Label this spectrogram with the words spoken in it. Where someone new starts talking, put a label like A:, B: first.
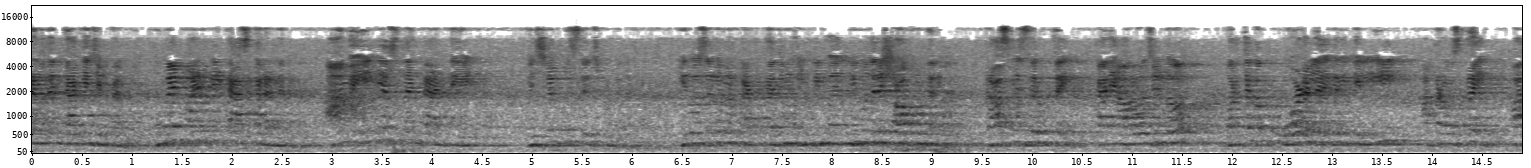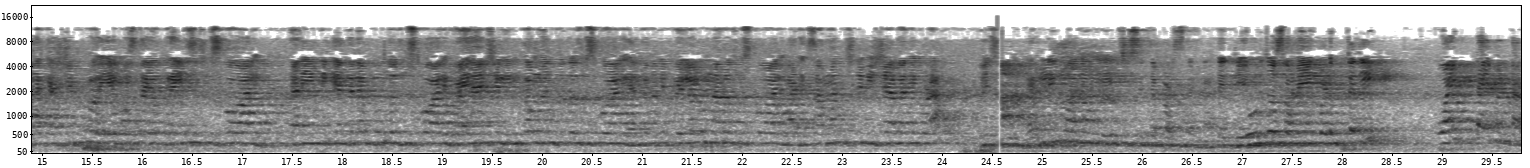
A: Multi tasker అన్నది ఇందాకే చెప్పాను. ఉమెన్ మల్టీ టాస్కర్ అన్నది. ఆమె ఏం చేస్తుందంట అంటే వెజిటబుల్స్ తెచ్చుకుంటుందంట ఈ రోజుల్లో మనకు అటు ప్రతి ఇంటి ఇంటి ముందరే షాప్ ఉంటుంది. గ్రాసరీస్ దొరుకుతాయి. కానీ ఆ రోజుల్లో వర్తకపు ఓడల దగ్గరికి వెళ్ళి అక్కడ వస్తాయి. వాళ్ళకి ఆ షిప్లో ఏమొస్తాయో గ్రెయిన్స్ చూసుకోవాలి. తన ఇంటికి ఎంత డబ్బు ఉందో చూసుకోవాలి. ఫైనాన్షియల్ ఇన్కమ్ ఎంత ఉందో చూసుకోవాలి. ఎంతమంది పిల్లలు ఉన్నారో చూసుకోవాలి. వాటికి సంబంధించిన విషయాలన్నీ కూడా ఎర్లీ మార్నింగ్ లేచి సిద్ధపడుతుంది అంటే దేవుడితో సమయం గడుపుతుంది. క్వైట్ టైం అంటారు.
